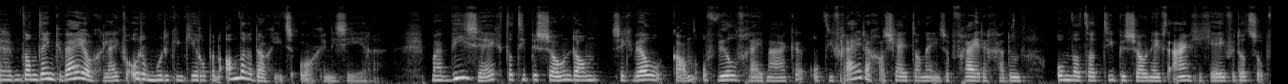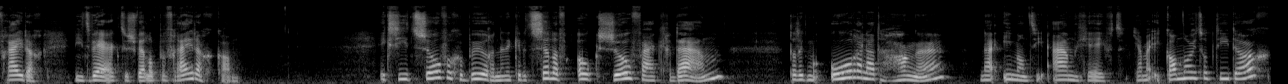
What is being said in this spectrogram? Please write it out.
Uh, dan denken wij al gelijk oh dan moet ik een keer op een andere dag iets organiseren. Maar wie zegt dat die persoon dan zich wel kan of wil vrijmaken op die vrijdag, als jij het dan eens op vrijdag gaat doen, omdat dat die persoon heeft aangegeven dat ze op vrijdag niet werkt, dus wel op een vrijdag kan. Ik zie het zoveel gebeuren en ik heb het zelf ook zo vaak gedaan, dat ik mijn oren laat hangen naar iemand die aangeeft: ja, maar ik kan nooit op die dag.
